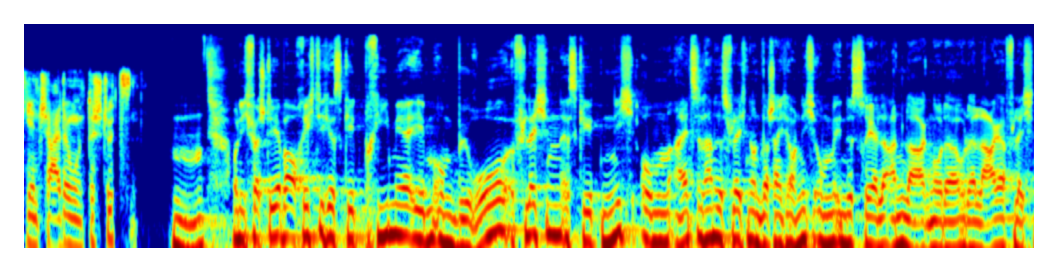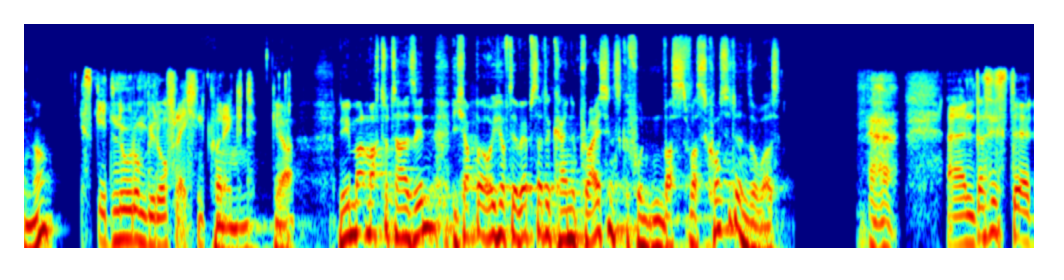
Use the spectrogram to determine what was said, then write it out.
die Entscheidung unterstützen. Mhm. Und ich verstehe aber auch richtig, es geht primär eben um Büroflächen, es geht nicht um Einzelhandelsflächen und wahrscheinlich auch nicht um industrielle Anlagen oder, oder Lagerflächen, ne? Es geht nur um Büroflächen, korrekt. Mhm, ja. Nee, macht total Sinn. Ich habe bei euch auf der Webseite keine Pricings gefunden. Was, was kostet denn sowas? Ähm, das ist äh,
